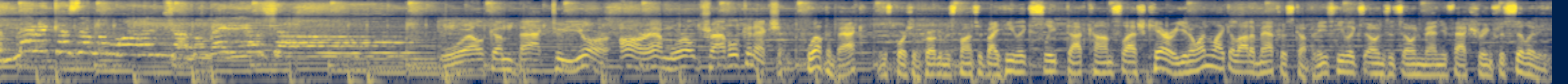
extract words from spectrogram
America's number one travel radio show. Welcome back to your RM World Travel Connection. Welcome back. This portion of the program is sponsored by HelixSleep.com slash carey. You know, unlike a lot of mattress companies, Helix owns its own manufacturing facility.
